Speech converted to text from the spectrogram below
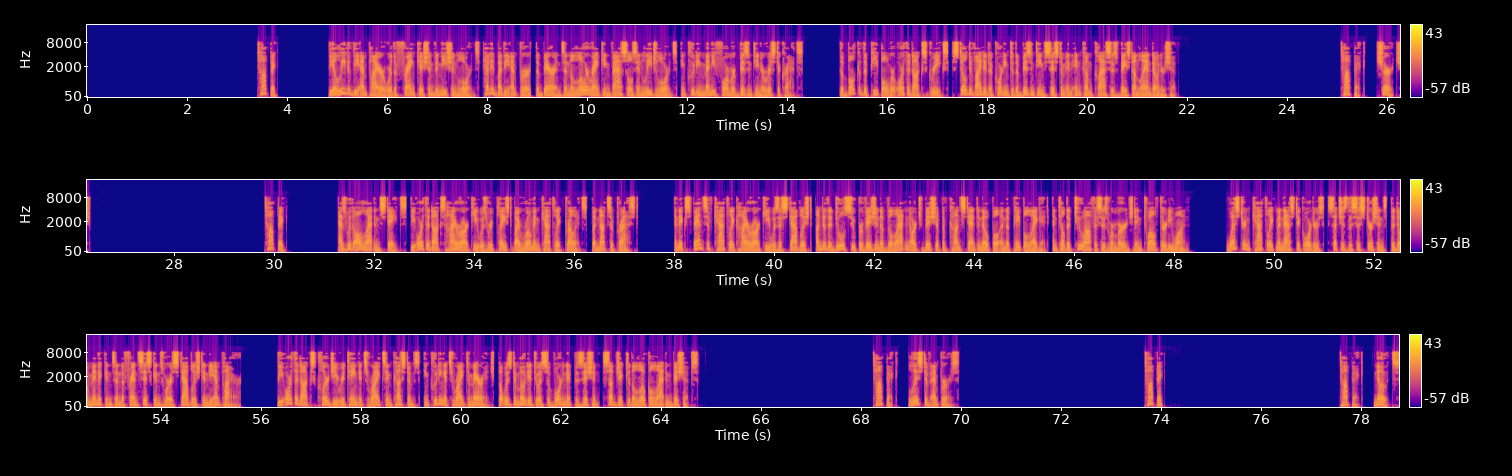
the elite of the empire were the Frankish and Venetian lords, headed by the emperor, the barons and the lower-ranking vassals and liege lords, including many former Byzantine aristocrats. The bulk of the people were Orthodox Greeks, still divided according to the Byzantine system in income classes based on land ownership. Church as with all Latin states, the Orthodox hierarchy was replaced by Roman Catholic prelates, but not suppressed. An expansive Catholic hierarchy was established, under the dual supervision of the Latin Archbishop of Constantinople and the Papal Legate, until the two offices were merged in 1231. Western Catholic monastic orders, such as the Cistercians, the Dominicans and the Franciscans were established in the empire. The Orthodox clergy retained its rights and customs, including its right to marriage, but was demoted to a subordinate position, subject to the local Latin bishops. List of emperors Notes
